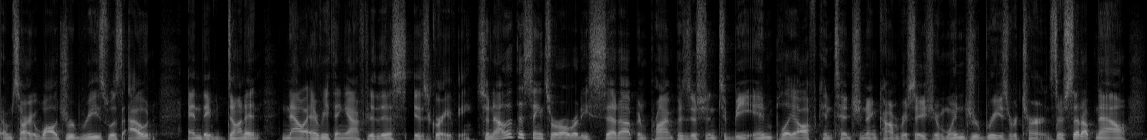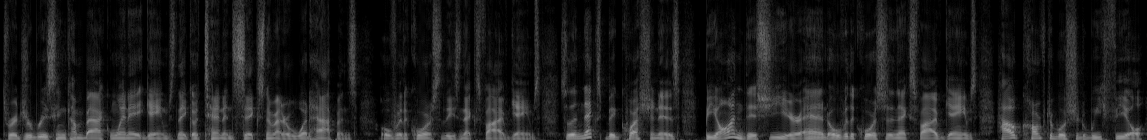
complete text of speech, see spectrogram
I'm sorry, while Drew Brees was out, and they've done it. Now everything after this is gravy. So now that the Saints are already set up in prime position to be in playoff contention and conversation when Drew Brees returns, they're set up now to where Drew Brees can come back, win eight games, and they go 10 and 6 no matter what happens over the course of these next five games. So the next big question is beyond this year and over the course of the next five games, how comfortable should we feel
